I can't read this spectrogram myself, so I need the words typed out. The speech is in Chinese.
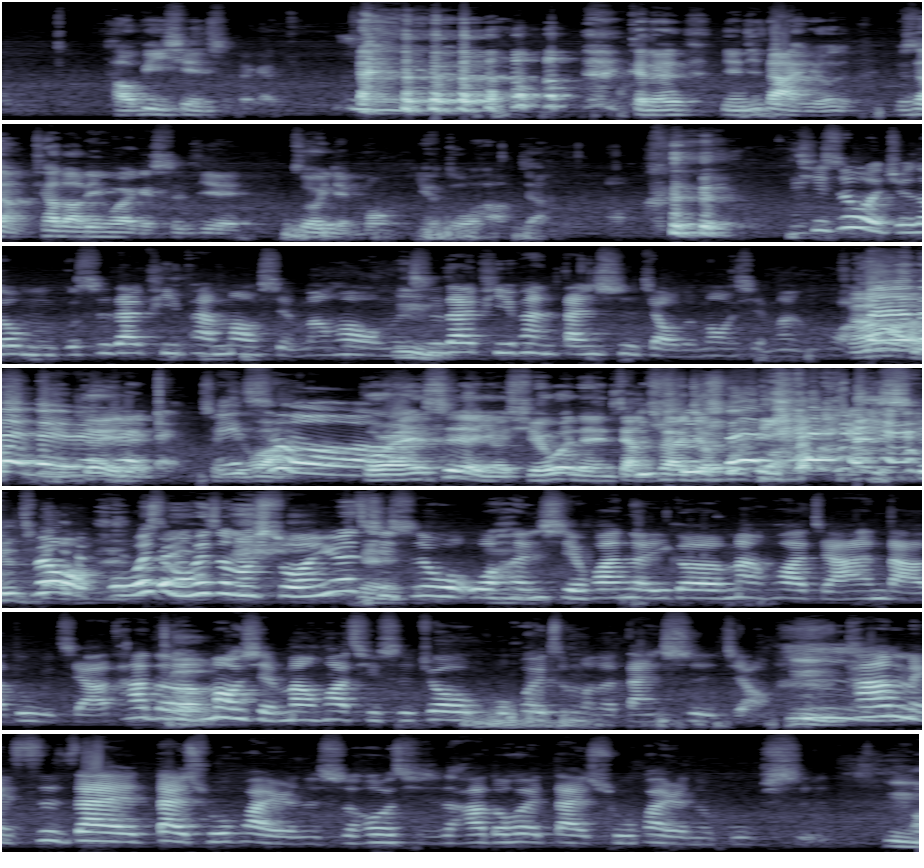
逃避现实的感觉。可能年纪大，有就想跳到另外一个世界做一点梦，有多好？这样。其实我觉得我们不是在批判冒险漫画，我们是在批判单视角的冒险漫画。对对对对对对，没错。果然是有学问的人讲出来就不 一 没有，我为什么会这么说？因为其实我我很喜欢的一个漫画家安达杜加，他的冒险漫画其实就不会这么的单视角。嗯。他每次在带出坏人的时候，其实他都会带出坏人的故事。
